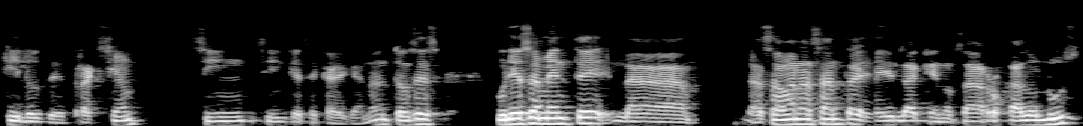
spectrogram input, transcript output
kilos de tracción sin, sin que se caiga, ¿no? Entonces, curiosamente, la, la sábana santa es la que nos ha arrojado luz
